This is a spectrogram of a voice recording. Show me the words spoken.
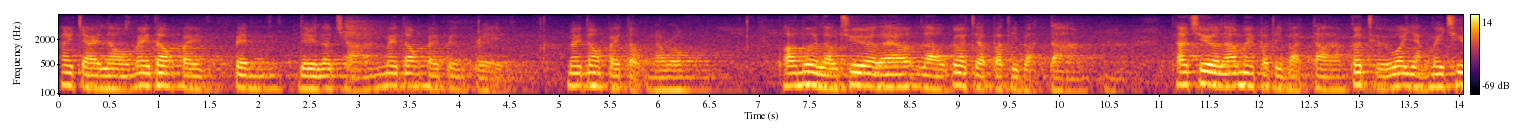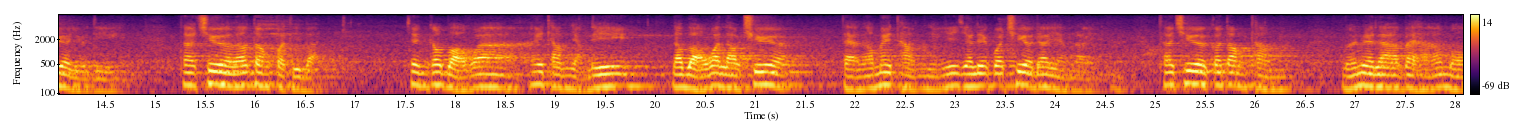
ให้ใจเราไม่ต้องไปเป็นเดรัจฉานไม่ต้องไปเป็นเปรตไม่ต้องไปตกนรก เพราะเมื่อเราเชื่อแล้วเราก็จะปฏิบัติตาม ถ้าเชื่อแล้วไม่ปฏิบัติตาม ก็ถือว่ายังไม่เชื่ออยู่ดี ถ้าเชื่อแล้วต้องปฏิบัติ เช่นเขาบอกว่าให้ทำอย่างนี้ เราบอกว่าเราเชื่อ แต่เราไม่ทำอย่างนี้จะเรียกว่าเชื่อได้อย่างไร ถ้าเชื่อก็ต้องทำเหมือนเวลาไปหาหมอ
